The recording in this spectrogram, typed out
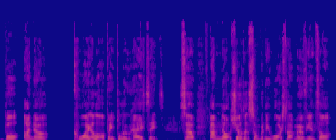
but I know quite a lot of people who hate it. So I'm not sure that somebody watched that movie and thought,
